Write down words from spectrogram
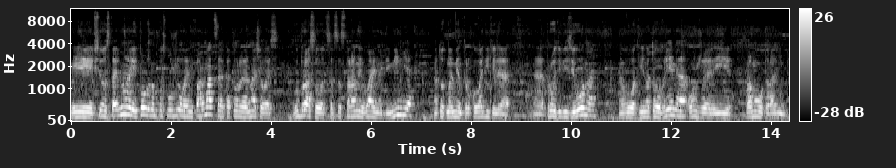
и все остальное, и поводом послужила информация, которая началась выбрасываться со стороны Вайна Демилья, на тот момент руководителя э, продивизиона, вот, и на то время он же и промоутер Олимпии.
